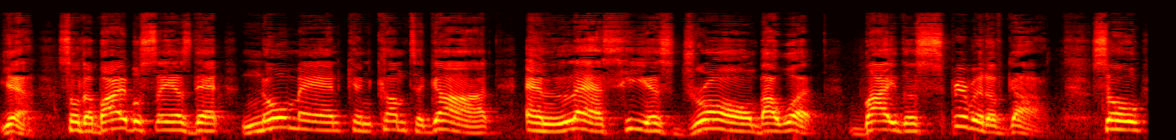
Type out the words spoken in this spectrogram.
Yeah. So the Bible says that no man can come to God unless he is drawn by what? By the Spirit of God. So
